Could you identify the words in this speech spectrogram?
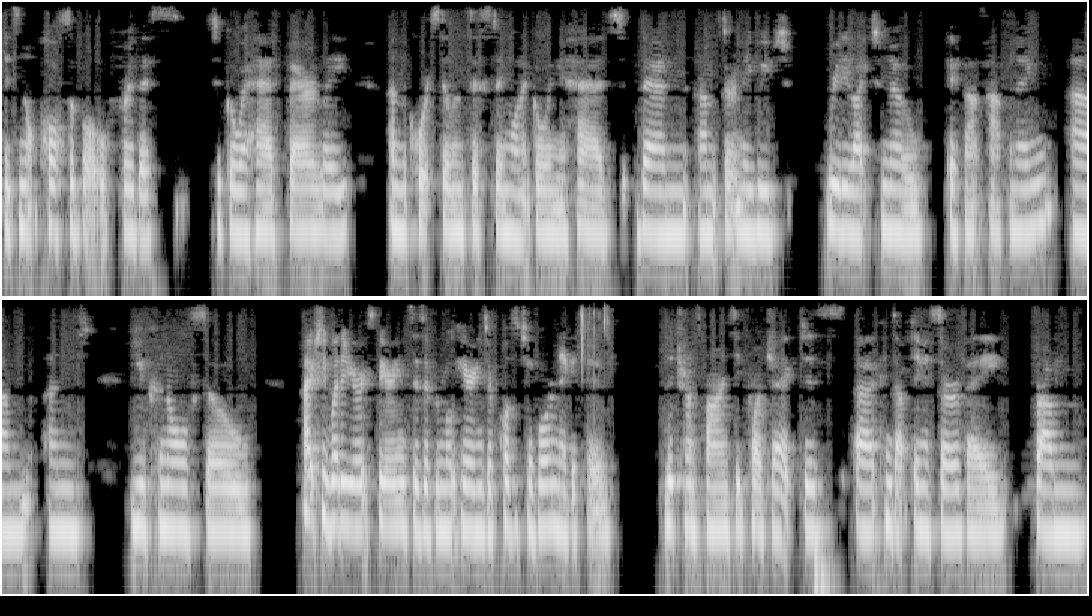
it's not possible for this to go ahead fairly and the court's still insisting on it going ahead, then um, certainly we'd really like to know if that's happening. Um, and you can also actually whether your experiences of remote hearings are positive or negative, the Transparency Project is uh, conducting a survey from,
